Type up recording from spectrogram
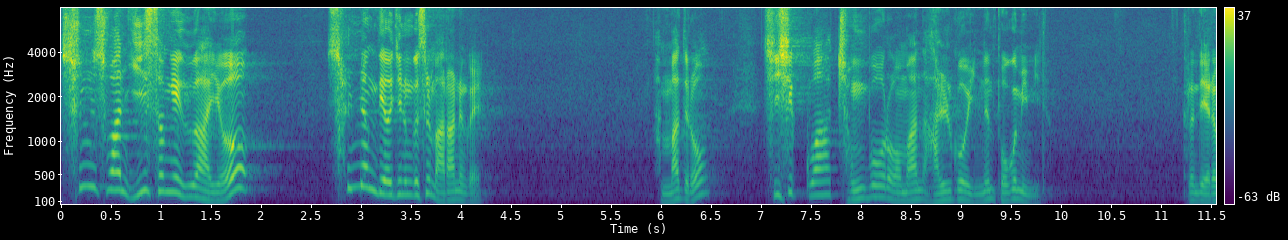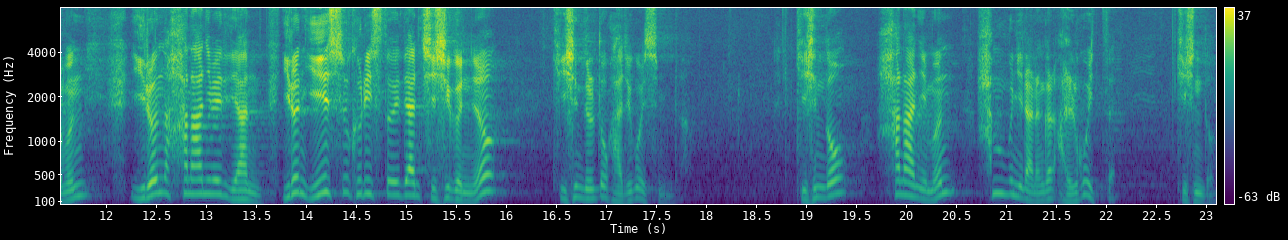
순수한 이성에 의하여 설명되어지는 것을 말하는 거예요. 한마디로 지식과 정보로만 알고 있는 복음입니다. 그런데 여러분, 이런 하나님에 대한, 이런 예수 그리스도에 대한 지식은요, 귀신들도 가지고 있습니다. 귀신도 하나님은 한 분이라는 걸 알고 있다. 귀신도.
